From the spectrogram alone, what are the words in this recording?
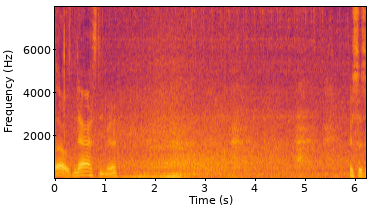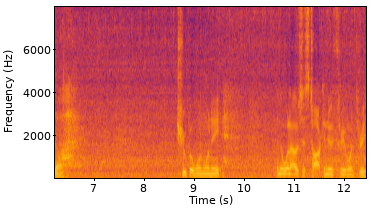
that was nasty, man. This is a uh Trooper 118 and the one I was just talking to 313.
